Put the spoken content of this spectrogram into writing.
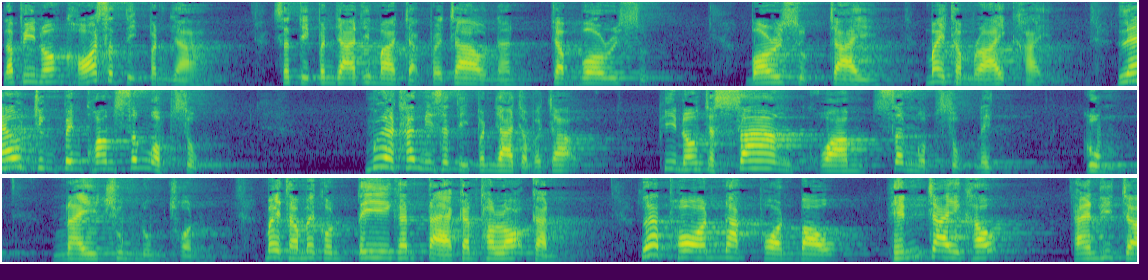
แล้วพี่น้องขอสติปัญญา สติปัญญาที่มาจากพระเจ้านั้นจะบริสุทธิ์ บริสุทธิ์ใจไม่ทำร้ายใครแล้วจึงเป็นความสงบสุข เมื่อท่านมีสติปัญญาจากพระเจ้า พี่น้องจะสร้างความสงบสุขในกลุ่มในชุมนุมชน ไม่ทำให้คนตีกันแตกกันทะเลาะกัน และพรหนักพรเบาเห็นใจเขาแทนที่จะ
